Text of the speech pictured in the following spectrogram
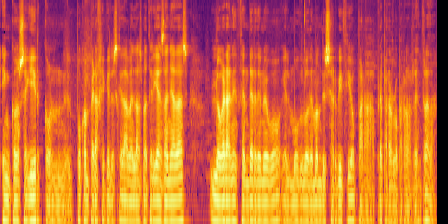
en conseguir, con el poco amperaje que les quedaba en las baterías dañadas, lograr encender de nuevo el módulo de mando y servicio para prepararlo para la reentrada.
